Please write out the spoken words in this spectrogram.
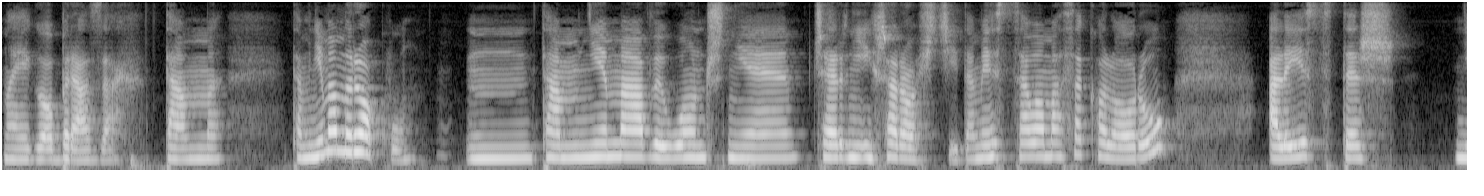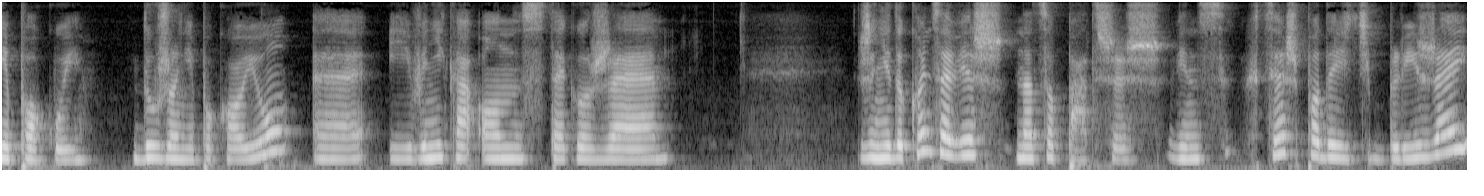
na jego obrazach. Tam, tam nie ma mroku, Mm, tam nie ma wyłącznie czerni i szarości. Tam jest cała masa koloru, ale jest też niepokój, dużo niepokoju e, i wynika on z tego, że, że nie do końca wiesz, na co patrzysz, więc chcesz podejść bliżej,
